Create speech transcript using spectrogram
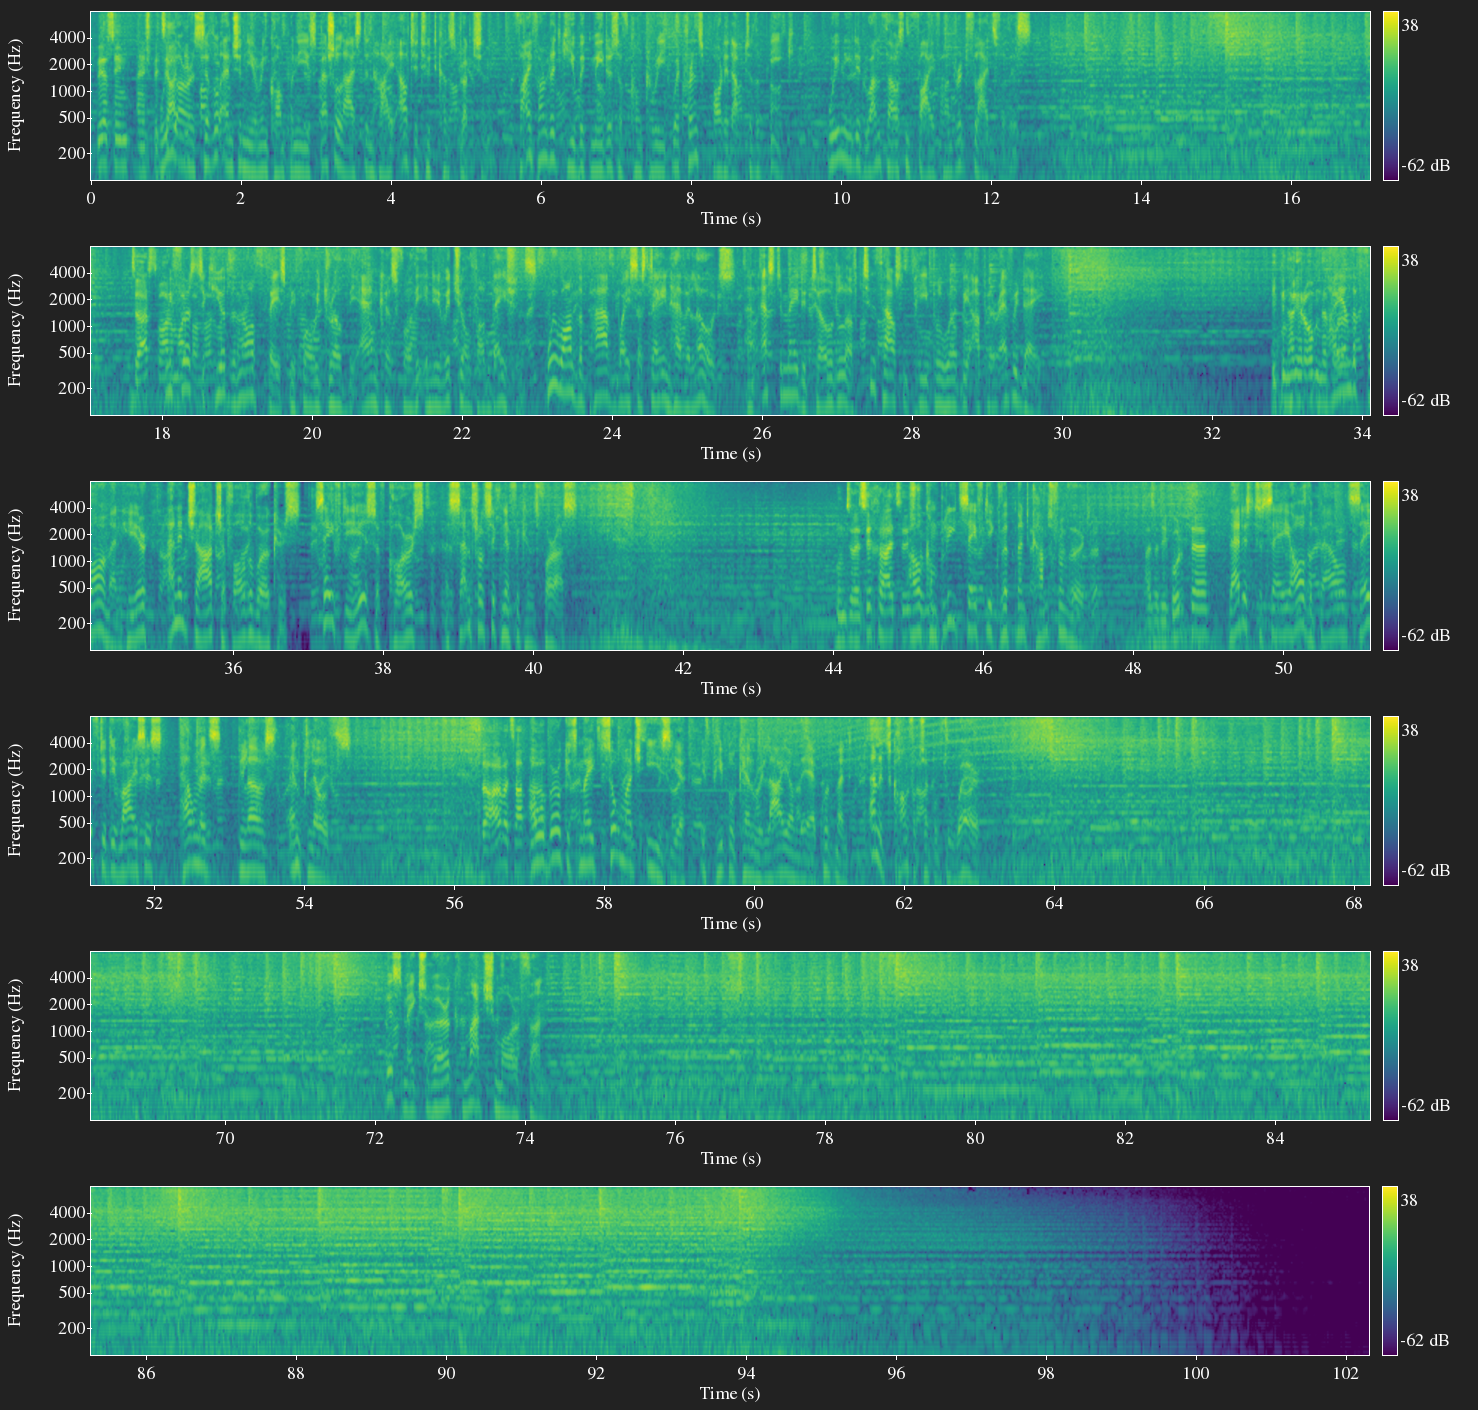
We are a civil engineering company specialized in high altitude construction. 500 cubic meters of concrete were transported up to the peak. We needed 1,500 flights for this. We first secured the north face before we drove the anchors for the individual foundations. We want the pathway to sustain heavy loads. An estimated total of 2,000 people will be up here every day. Ich bin hier oben der I am the foreman here and in charge of all the workers. Safety is, of course, a central significance for us. Unsere Our complete safety equipment comes from Würth. also die Gurte, That is to say, all the belts, safety devices, helmets, gloves, and clothes. Our work is made so much easier if people can rely on their equipment and it's comfortable to wear. This makes work much more fun.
